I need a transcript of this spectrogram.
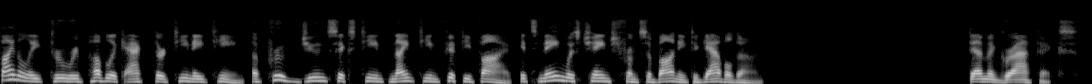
Finally, through Republic Act 1318, approved June 16, 1955, its name was changed from Sabani to Gabaldon. Demographics.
